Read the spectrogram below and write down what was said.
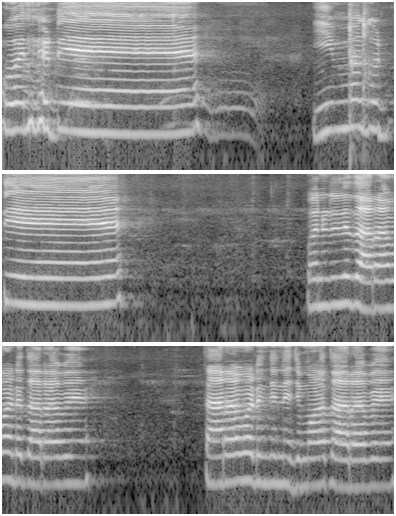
പൊന്നുട്ടിയേ. ഇമ്മ കുട്ടിയേ. പൊന്നുട്ടിന് താറാവാട് താറാവ്. താറാവാടിന്റെ നെജുമോളെ താറാവ്.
